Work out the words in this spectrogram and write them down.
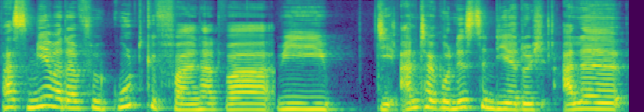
Was mir aber dafür gut gefallen hat, war, wie die Antagonistin, die ja durch alle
